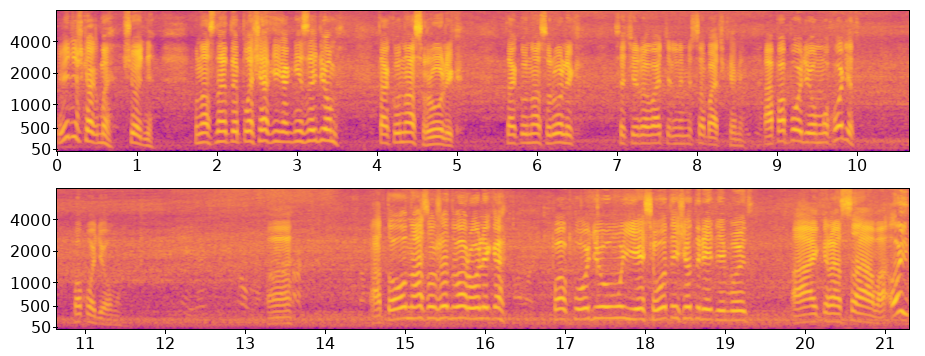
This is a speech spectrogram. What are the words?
Видишь, как мы сегодня? У нас на этой площадке, как не зайдем, так у нас ролик. Так у нас ролик с очаровательными собачками. А по подиуму ходит? По подиуму. А, а то у нас уже два ролика по подиуму есть. Вот еще третий будет. Ай, красава. Ой!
